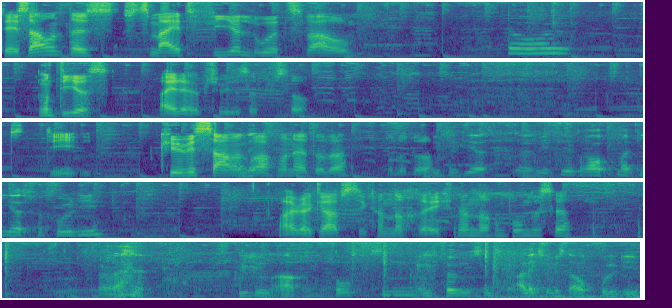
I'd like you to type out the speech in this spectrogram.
Der ist auch unten, da ist Smite 4, Lure 2 rum. Lol. Und Dias. Alter, ich hab schon wieder so viel Sachen. Die Kürbissamen brauchen wir nicht, oder? Oder da? Wie viel, Dias, äh, wie viel braucht man Dias für Full D? Alter, glaubst du, die kann noch rechnen nach dem Bundesheer? Äh, 7, 8, 15 und 5 sind. Alex, du bist auch Full D.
